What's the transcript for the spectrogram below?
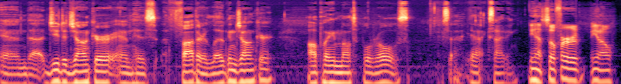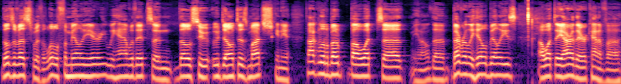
and uh, Judah Jonker and his father Logan Jonker, all playing multiple roles. So yeah, exciting. Yeah, so for you know those of us with a little familiarity we have with it, and those who, who don't as much, can you talk a little bit about what uh, you know the Beverly Hillbillies, uh, what they are, their kind of uh,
